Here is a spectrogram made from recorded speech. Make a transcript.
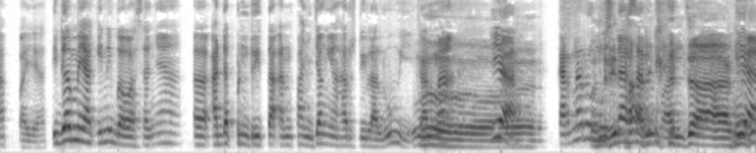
apa ya tidak meyakini bahwasanya eh, ada penderitaan panjang yang harus dilalui karena Oh, iya, karena rumus dasarnya panjang. Iya,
